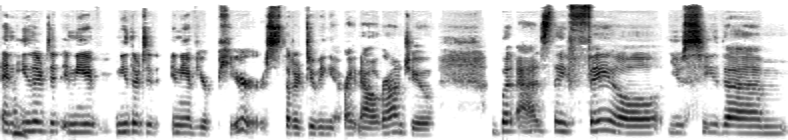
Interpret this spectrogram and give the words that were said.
And mm. neither did any of neither did any of your peers that are doing it right now around you. But as they fail, you see them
